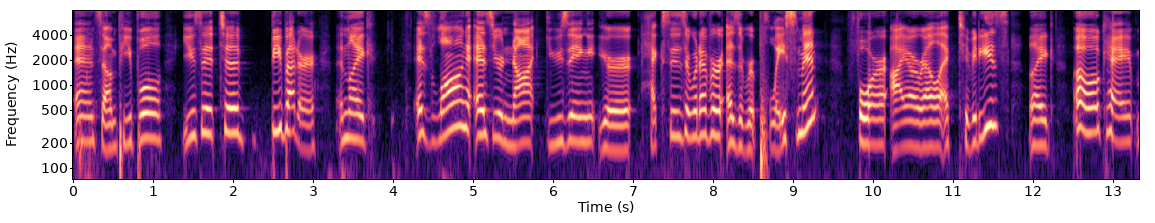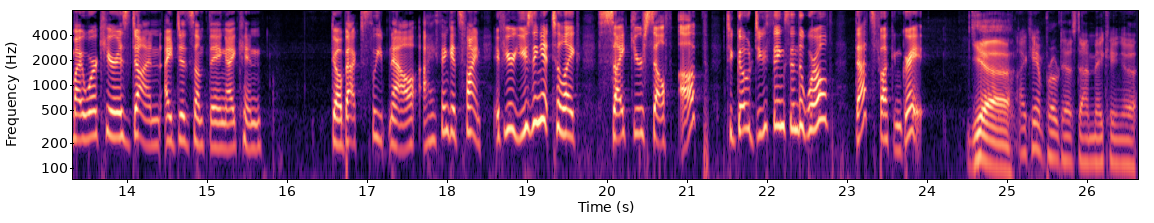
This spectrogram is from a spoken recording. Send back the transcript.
and some people use it to be better. And like as long as you're not using your hexes or whatever as a replacement for IRL activities, like, oh, okay, my work here is done. I did something. I can go back to sleep now. I think it's fine. If you're using it to like psych yourself up to go do things in the world, that's fucking great. yeah. I can't protest. I'm making a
